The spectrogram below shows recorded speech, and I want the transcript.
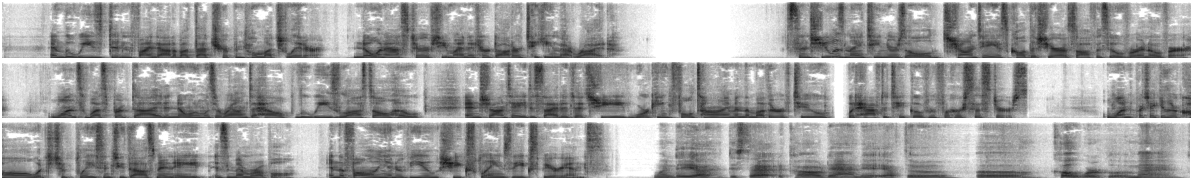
and Louise didn't find out about that trip until much later. No one asked her if she minded her daughter taking that ride. Since she was 19 years old, Shantae has called the sheriff's office over and over. Once Westbrook died and no one was around to help, Louise lost all hope, and Shantae decided that she, working full time and the mother of two, would have to take over for her sisters. One particular call, which took place in 2008, is memorable. In the following interview, she explains the experience. One day I decided to call down there after a co worker of mine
